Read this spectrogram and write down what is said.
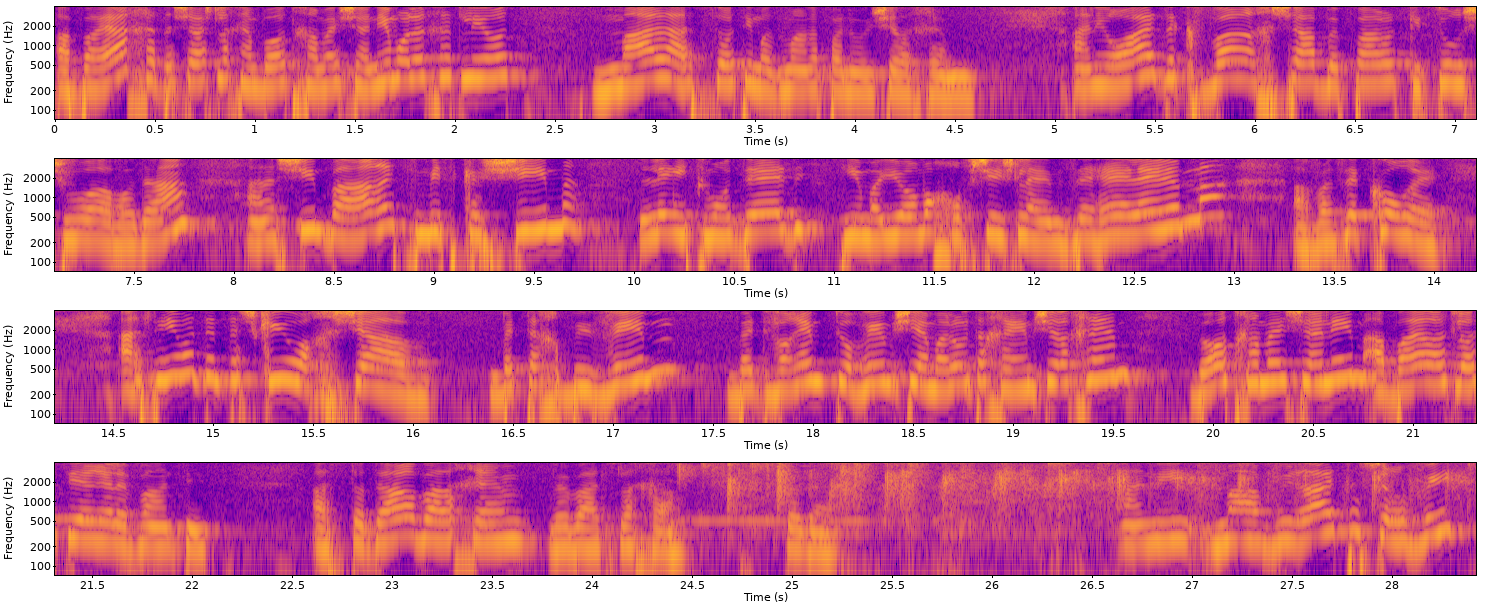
הבעיה החדשה שלכם בעוד חמש שנים הולכת להיות מה לעשות עם הזמן הפנוי שלכם אני רואה את זה כבר עכשיו בפיילוט קיצור שבוע עבודה אנשים בארץ מתקשים להתמודד עם היום החופשי שלהם זה הלם אבל זה קורה אז אם אתם תשקיעו עכשיו בתחביבים, בדברים טובים שימלאו את החיים שלכם, בעוד חמש שנים הבעיה עוד לא תהיה רלוונטית. אז תודה רבה לכם ובהצלחה. תודה. אני מעבירה את השרביט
